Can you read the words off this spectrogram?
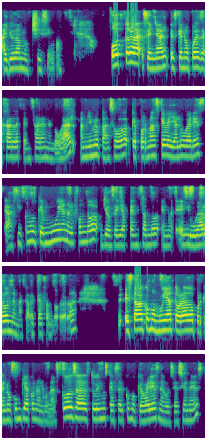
ayuda muchísimo. Otra señal es que no puedes dejar de pensar en el lugar. A mí me pasó que por más que veía lugares, así como que muy en el fondo, yo seguía pensando en el lugar donde me acabé casando, ¿verdad? Estaba como muy atorado porque no cumplía con algunas cosas, tuvimos que hacer como que varias negociaciones,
